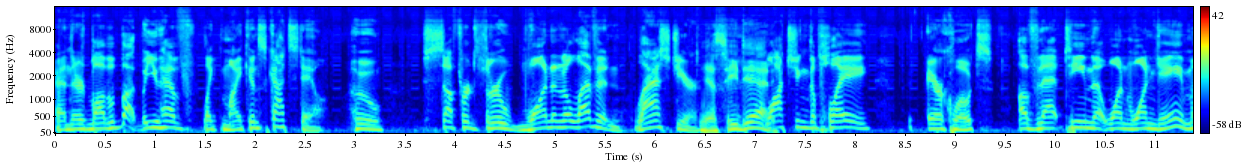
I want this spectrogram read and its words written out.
And there's blah, blah, blah. But you have like Mike and Scottsdale who suffered through 1 and 11 last year. Yes, he did. Watching the play, air quotes, of that team that won one game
